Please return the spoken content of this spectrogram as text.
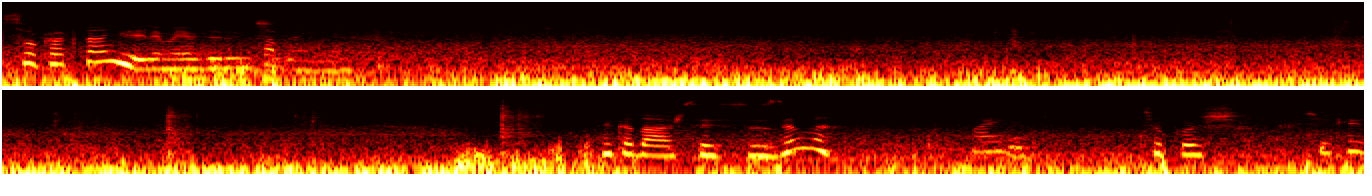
sokaktan gidelim evlerin içine. Ne kadar sessiz değil mi? Aynen. Çok hoş. Çünkü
